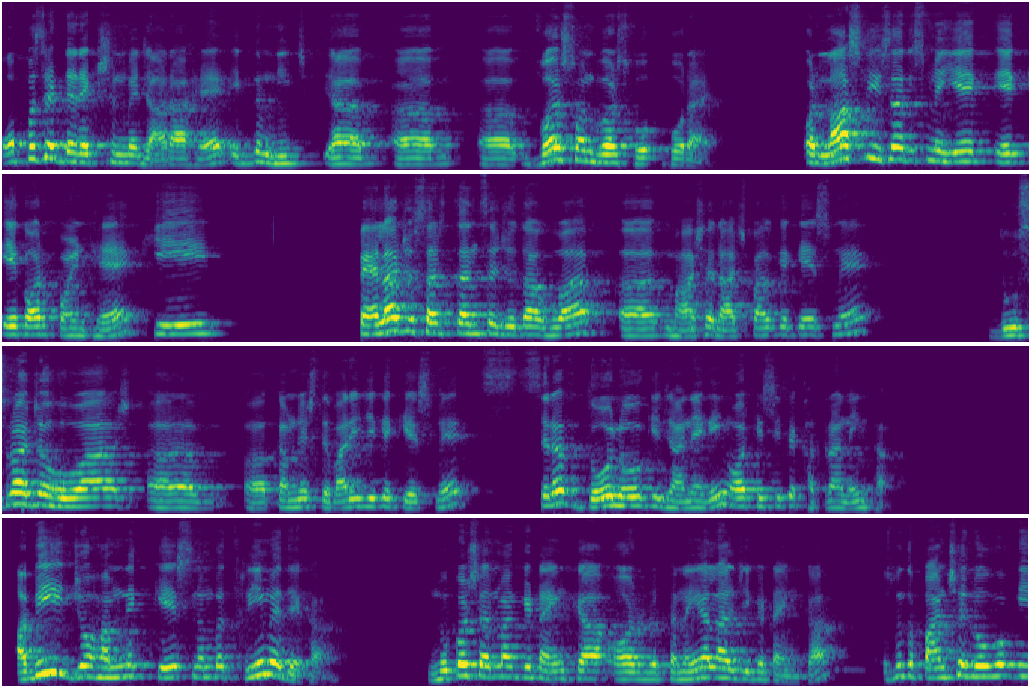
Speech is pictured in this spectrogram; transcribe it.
ऑपोजिट डायरेक्शन में जा रहा है, एकदम नीचे वर्स ऑन वर्स हो रहा है। और लास्टली सर इसमें ये एक एक और पॉइंट है कि पहला जो सरतन से जुदा हुआ महाशय राजपाल के केस में, दूसरा जो हुआ कमलेश तिवारी जी के केस में सिर्फ़ दो लोगों की जाने गई और किसी पे खतरा नहीं था। अभी जो हमने केस नंबर थ्री में देखा, नुपुर शर्मा के टाइम का और कन्हैया लाल जी के टाइम का, उसमें तो पाँच छह लोगों की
